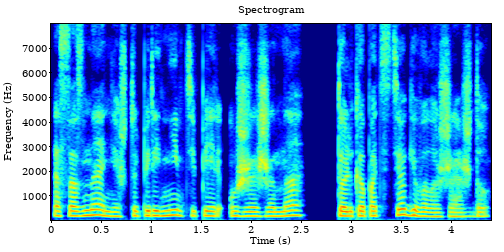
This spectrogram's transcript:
Осознание, что перед ним теперь уже жена, только подстегивало жажду.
